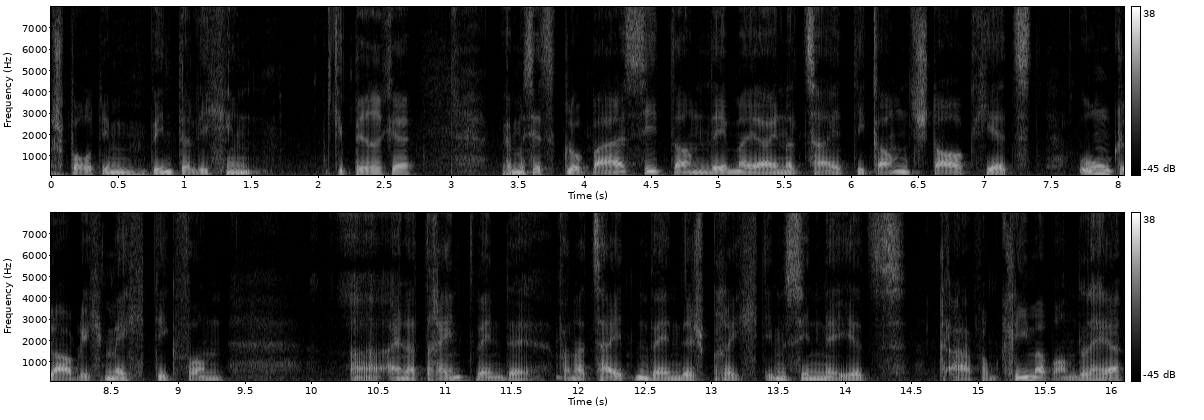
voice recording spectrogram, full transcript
Sport im winterlichen Gebirge. Wenn man es jetzt global sieht, dann leben wir ja in einer Zeit, die ganz stark jetzt unglaublich mächtig von äh, einer Trendwende, von einer Zeitenwende spricht, im Sinne jetzt äh, vom Klimawandel her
